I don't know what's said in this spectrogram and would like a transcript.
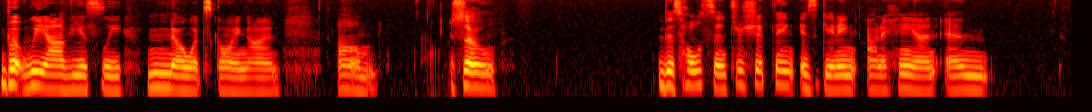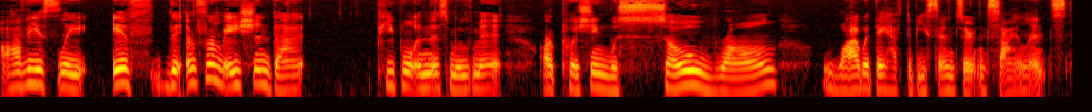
but we obviously know what's going on. Um, so this whole censorship thing is getting out of hand, and obviously, if the information that people in this movement are pushing was so wrong, why would they have to be censored and silenced?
